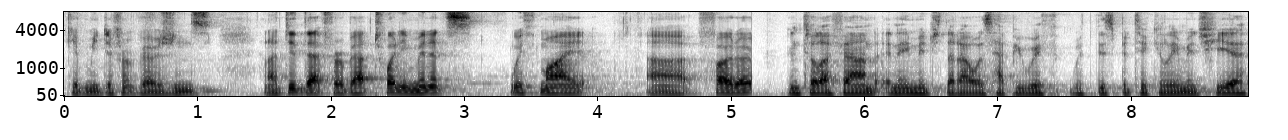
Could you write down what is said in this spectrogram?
give me different versions. And I did that for about 20 minutes with my uh, photo until I found an image that I was happy with with this particular image here.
